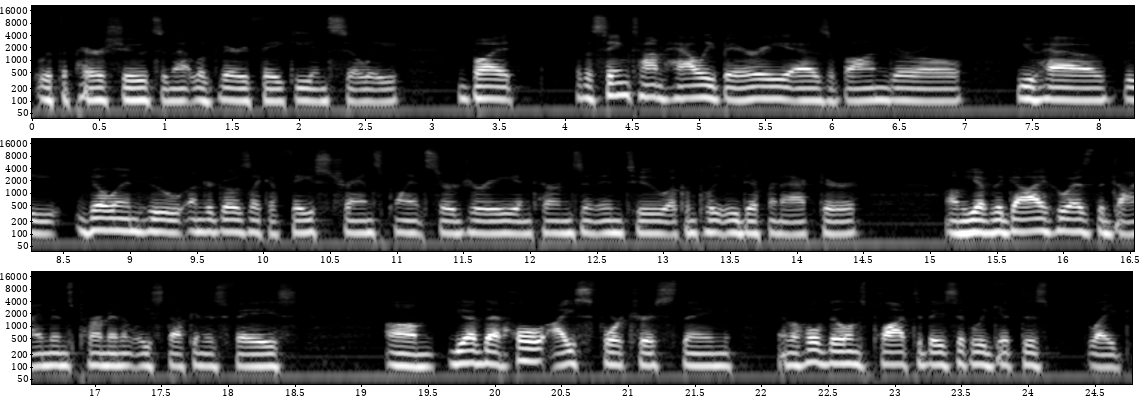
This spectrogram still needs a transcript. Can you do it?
with the parachutes and that looked very fakey and silly. But at the same time Halle Berry as a Bond girl, you have the villain who undergoes like a face transplant surgery and turns him into a completely different actor. Um, you have the guy who has the diamonds permanently stuck in his face. Um, you have that whole ice fortress thing and the whole villain's plot to basically get this like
